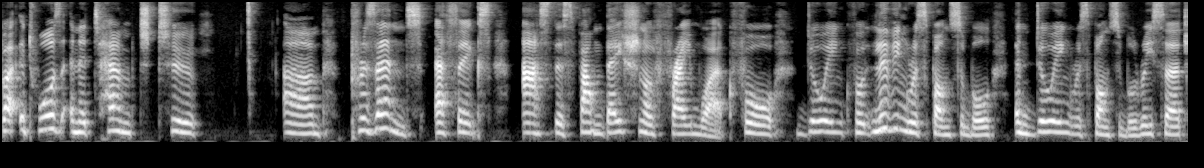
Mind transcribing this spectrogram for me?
But it was an attempt to um, present ethics as this foundational framework for doing for living responsible and doing responsible research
